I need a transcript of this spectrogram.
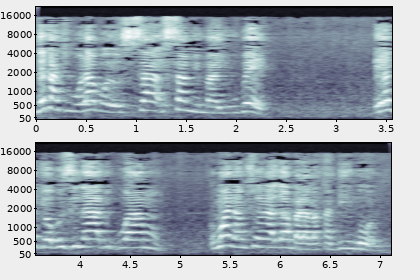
ne kati olaba oyo sami mayube eyajja obuzinaabigwamu omwana mutono agamba laba kadingo ono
